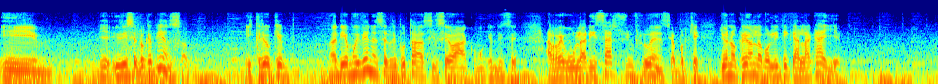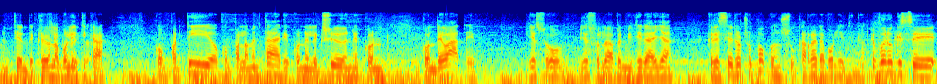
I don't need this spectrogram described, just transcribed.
y, y- y dice lo que piensa. Y creo que haría muy bien en ser diputada si se va, como quien dice, a regularizar su influencia, porque yo no creo en la política de la calle. ¿Me entiendes? Creo en la correcto. política con partidos, con parlamentarios, con elecciones, con, con debate. Y eso, y eso le va a permitir a ella crecer otro poco en su carrera política. Es bueno que se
